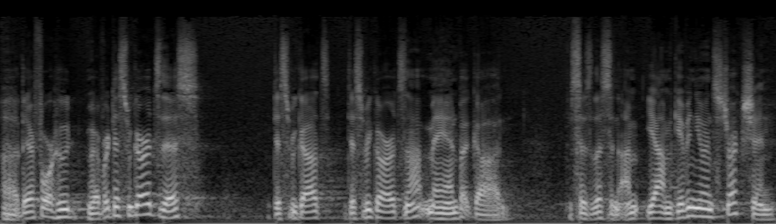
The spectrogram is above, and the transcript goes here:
uh, Therefore, whoever disregards this, disregards, disregards not man, but God. He says, Listen, I'm, yeah, I'm giving you instruction,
